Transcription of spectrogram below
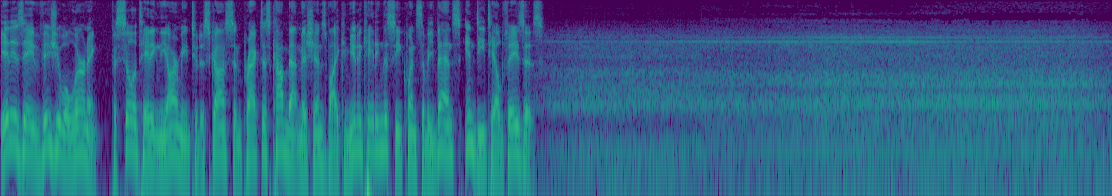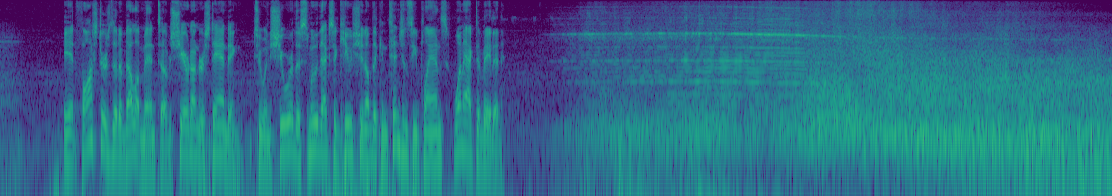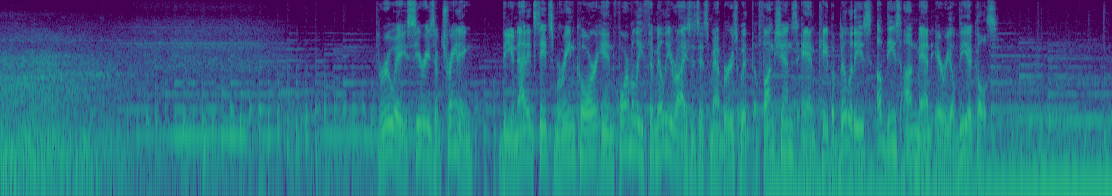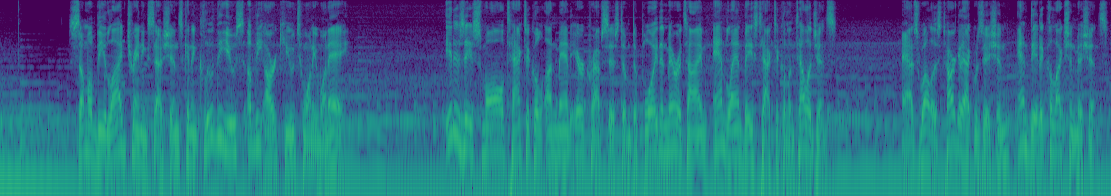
It is a visual learning, facilitating the Army to discuss and practice combat missions by communicating the sequence of events in detailed phases. It fosters the development of shared understanding to ensure the smooth execution of the contingency plans when activated. Through a series of training, the United States Marine Corps informally familiarizes its members with the functions and capabilities of these unmanned aerial vehicles. Some of the live training sessions can include the use of the RQ-21A. It is a small tactical unmanned aircraft system deployed in maritime and land-based tactical intelligence, as well as target acquisition and data collection missions.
